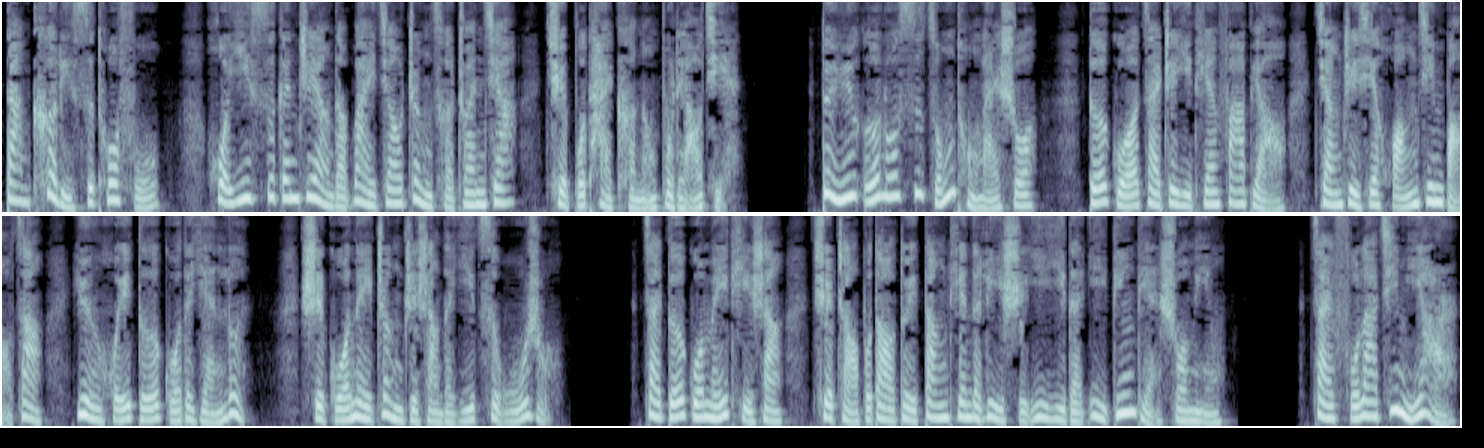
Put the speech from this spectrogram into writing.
但克里斯托弗·霍伊斯根这样的外交政策专家却不太可能不了解。对于俄罗斯总统来说，德国在这一天发表将这些黄金宝藏运回德国的言论，是国内政治上的一次侮辱。在德国媒体上却找不到对当天的历史意义的一丁点说明。在弗拉基米尔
